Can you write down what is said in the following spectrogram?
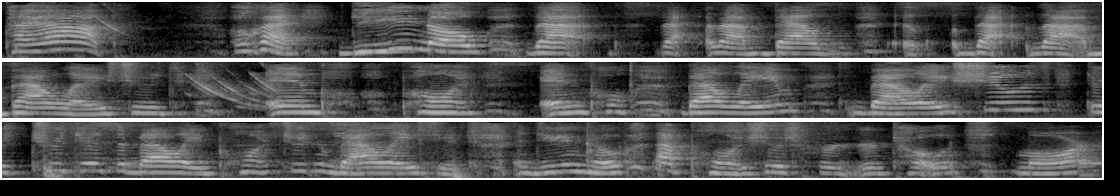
time up. Okay, do you know that that that ball that that ballet shoes in pointe in pointe ballet ballet shoes? There's two types of ballet pointe shoes and ballet shoes. And do you know that pointe shoes hurt your toes more?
